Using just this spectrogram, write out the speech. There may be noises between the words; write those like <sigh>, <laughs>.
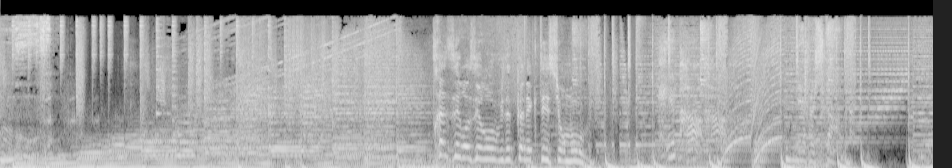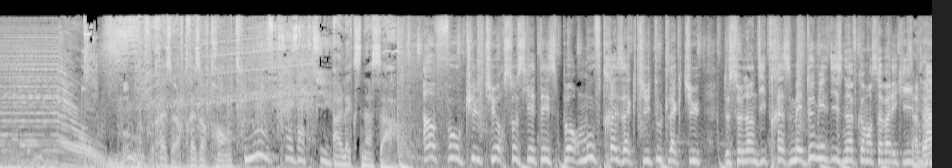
Move. 13 00, vous êtes connectés sur Move. Hip hop. Never stop. 13h, 13h30. Move très actu. Alex Nassar. Info, culture, société, sport, Move très actu, toute l'actu de ce lundi 13 mai 2019. Comment ça va l'équipe Ça va,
